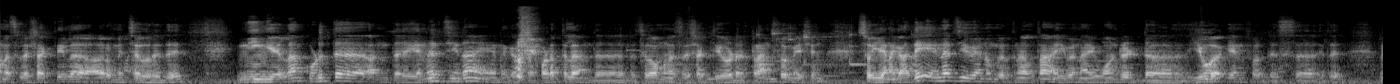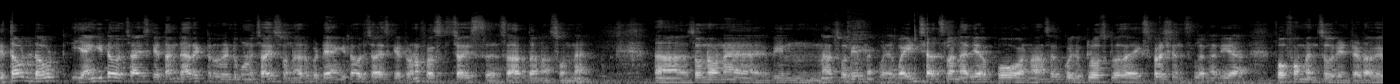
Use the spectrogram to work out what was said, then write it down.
மனசில் சக்தியில் ஆரம்பித்த ஒரு இது. நீங்கள் எல்லாம் கொடுத்த அந்த எனர்ஜி தான் எனக்கு அந்த படத்தில் அந்த அந்த சிவமனசுல சக்தியோட டிரான்ஸ்ஃபர்மேஷன் ஸோ எனக்கு அதே எனர்ஜி வேணுங்கிறதுனால தான் even I wanted you again for this இது. வித்தவுட் டவுட் என்கிட்ட ஒரு சாய்ஸ் கேட்டாங்க. டேரக்டர் ரெண்டு மூணு சாய்ஸ் சொன்னார். பட் என்கிட்ட ஒரு சாய்ஸ் கேட்டோன்னா ஃபர்ஸ்ட் சாய்ஸ் uh, சார் தான் நான் சொன்னேன். சொன்னோன்னே வீண் நான் சொல்லியிருந்தேன் கொஞ்சம் ஒயிட் ஷார்ட்ஸ்லாம் நிறையா போவேன்னா சார் கொஞ்சம் க்ளோஸ் க்ளோஸாக எக்ஸ்பிரஷன்ஸில் நிறையா பெர்ஃபார்மன்ஸ் ஓரியன்டாகவே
